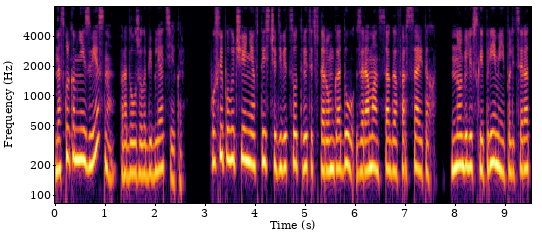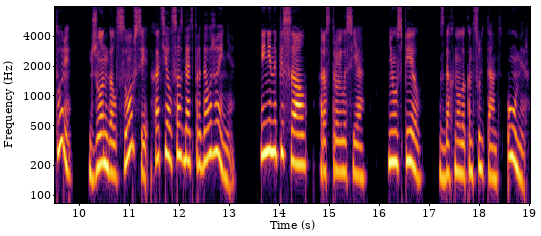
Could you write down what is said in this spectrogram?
«Насколько мне известно», — продолжила библиотекарь, после получения в 1932 году за роман «Сага о форсайтах» Нобелевской премии по литературе Джон Галсорси хотел создать продолжение. И не написал, расстроилась я. Не успел, вздохнула консультант, умер.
